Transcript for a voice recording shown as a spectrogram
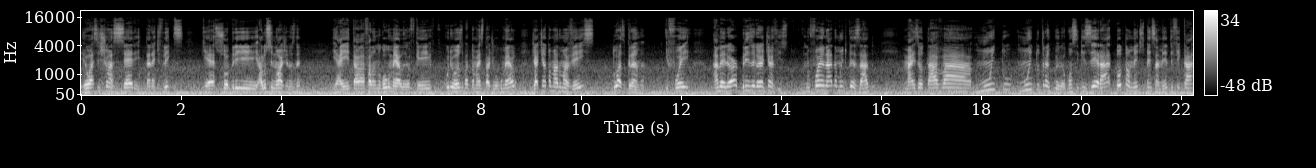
eu assisti uma série da Netflix que é sobre alucinógenos, né? E aí tava falando cogumelo. Eu fiquei curioso para tomar esse tal de cogumelo. Já tinha tomado uma vez, duas gramas. E foi a melhor brisa que eu já tinha visto. Não foi nada muito pesado, mas eu tava muito, muito tranquilo. Eu consegui zerar totalmente os pensamentos e ficar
